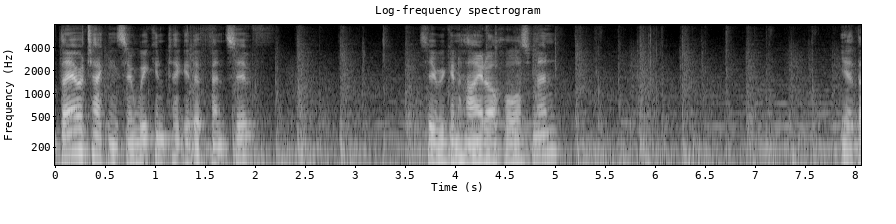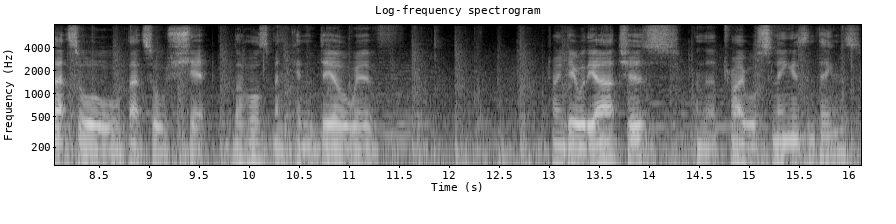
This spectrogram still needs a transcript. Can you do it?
They're attacking, so we can take a defensive. See if we can hide our horsemen. Yeah, that's all that's all shit. The horsemen can deal with try and deal with the archers and the tribal slingers and things.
